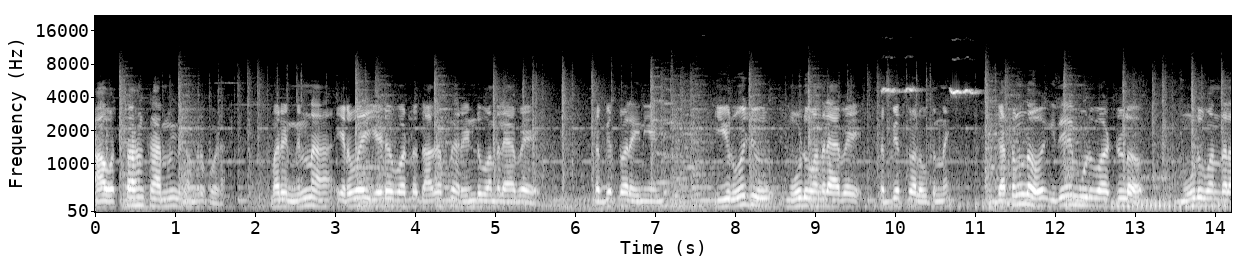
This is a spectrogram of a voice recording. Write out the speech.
ఆ ఉత్సాహం కారణం వీళ్ళందరూ కూడా. మరి నిన్న ఇరవై ఏడో వార్డులో దాదాపుగా రెండు వందల యాభై సభ్యత్వాలు అయినాయండి. ఈరోజు మూడు వందల యాభై సభ్యత్వాలు అవుతున్నాయి. గతంలో ఇదే మూడు వార్డుల్లో మూడు వందల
